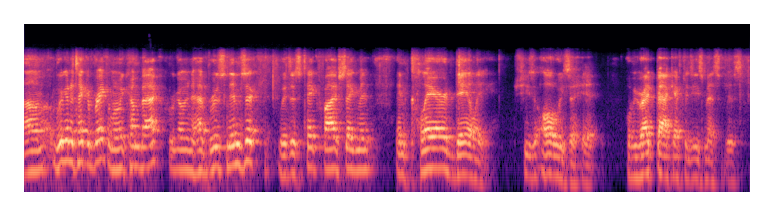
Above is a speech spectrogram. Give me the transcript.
Um, we're going to take a break, and when we come back, we're going to have Bruce Nimzik with his Take Five segment and Claire Daly. She's always a hit. We'll be right back after these messages.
